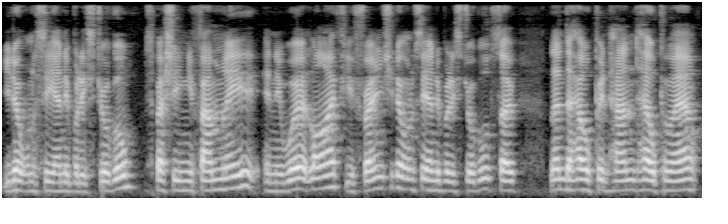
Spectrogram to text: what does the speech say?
you don't want to see anybody struggle, especially in your family, in your work life, your friends. You don't want to see anybody struggle. So lend a helping hand, help them out.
